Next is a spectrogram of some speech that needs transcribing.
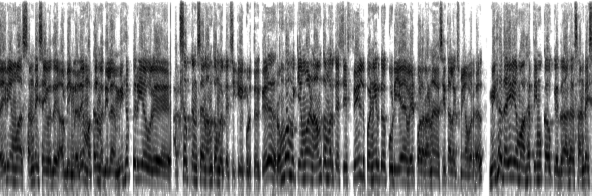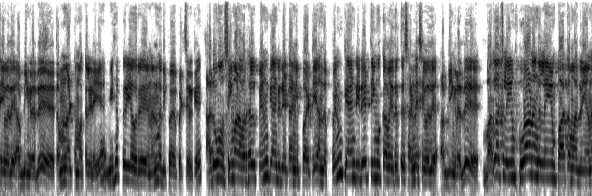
தைரியமா சண்டை செய்வது அப்படி அப்படிங்கிறது மக்கள் மத்தியில மிகப்பெரிய ஒரு அக்செப்டன்ஸை நாம் தமிழர் கட்சிக்கு கொடுத்திருக்கு. ரொம்ப முக்கியமா நாம் தமிழர் கட்சி ஃபீல்டு பண்ணியிருக்கக்கூடிய வேட்பாளரான சீதாலட்சுமி அவர்கள் மிக தைரியமாக திமுகவுக்கு எதிராக சண்டை செய்வது அப்படிங்கிறது தமிழ்நாட்டு மக்களிடையே மிகப்பெரிய ஒரு நன்மதிப்பை பெற்றிருக்கு. அதுவும் சீமான் அவர்கள் பெண் கேண்டிடேட்டா நிப்பாட்டி அந்த பெண் கேண்டிடேட் திமுகவை எதிர்த்து சண்டை செய்வது அப்படிங்கிறது வரலாற்றிலையும் புராணங்கள்லையும் பார்த்த மாதிரியான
